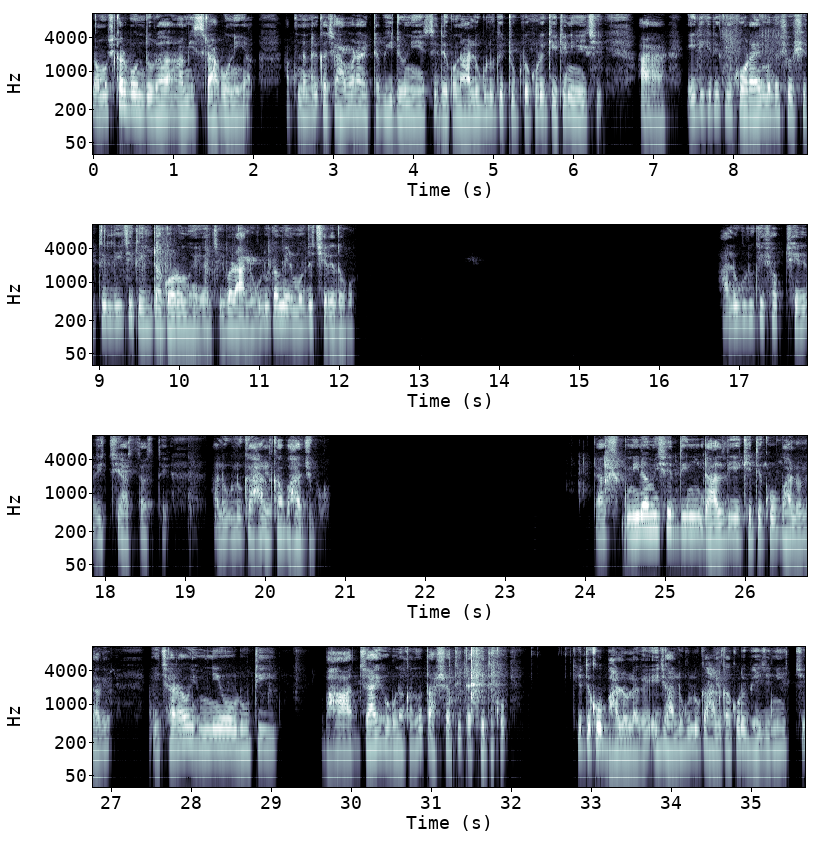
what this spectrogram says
নমস্কার বন্ধুরা, আমি শ্রাবণী। আপনাদের কাছে আবার একটা ভিডিও নিয়ে এসেছি। দেখুন, আলুগুলোকে টুকরো করে কেটে নিয়েছি। আর এইদিকে দেখুন, কড়াইয়ের মধ্যে সর্ষের তেল দিয়েছি, তেলটা গরম হয়ে গেছে। এবার আলুগুলোকে আমি এর মধ্যে ছেড়ে দেবো। আলুগুলোকে সব ছেড়ে দিচ্ছি আস্তে আস্তে। আলুগুলোকে হালকা ভাজবো। নিরামিষের দিন, ডাল দিয়ে খেতে খুব ভালো লাগে। এছাড়াও এমনিও রুটি ভাত যাই হোক না কেন, তার সাথে এটা খেতে খুব খেতে খুব ভালো লাগে। এই যে আলুগুলোকে হালকা করে ভেজে নিচ্ছি।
